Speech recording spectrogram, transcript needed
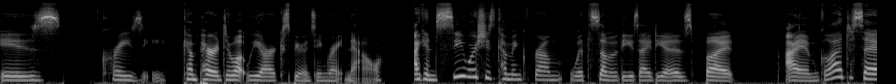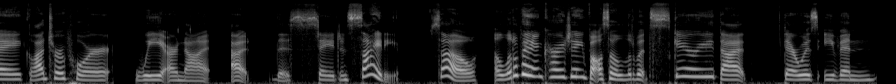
is crazy compared to what we are experiencing right now. I can see where she's coming from with some of these ideas, but I am glad to say, glad to report, we are not at this stage in society. So, a little bit encouraging, but also a little bit scary that there was even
